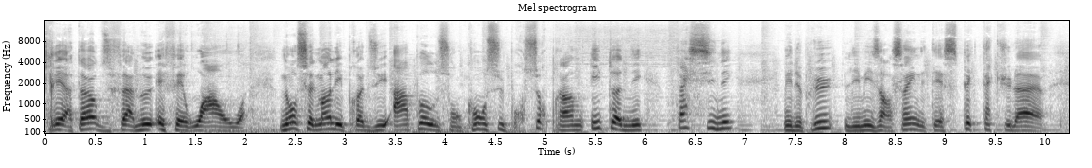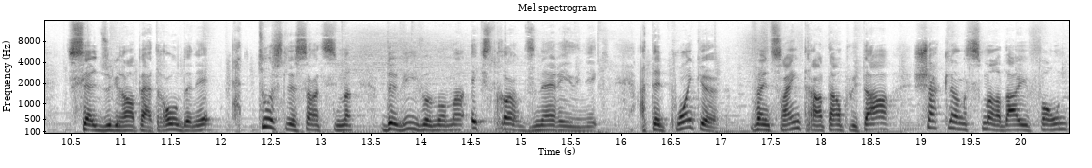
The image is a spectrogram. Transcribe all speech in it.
créateur du fameux effet wow? Non seulement les produits Apple sont conçus pour surprendre, étonner, fasciner, mais de plus, les mises en scène étaient spectaculaires. Celle du grand patron donnait à tous le sentiment de vivre un moment extraordinaire et unique à tel point que 25, 30 ans plus tard, chaque lancement d'iPhone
